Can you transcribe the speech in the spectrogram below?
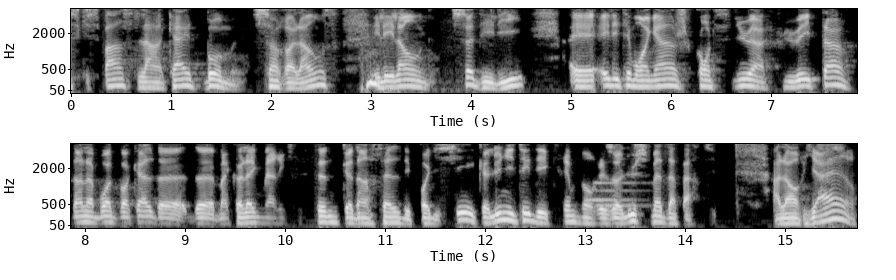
ce qui se passe, l'enquête, boum, se relance, et les langues se délient, et, les témoignages continuent à affluer tant dans la boîte vocale de, de ma collègue Marie-Christine que dans celle des policiers, et que l'unité des crimes non résolus se met de la partie. Alors hier,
